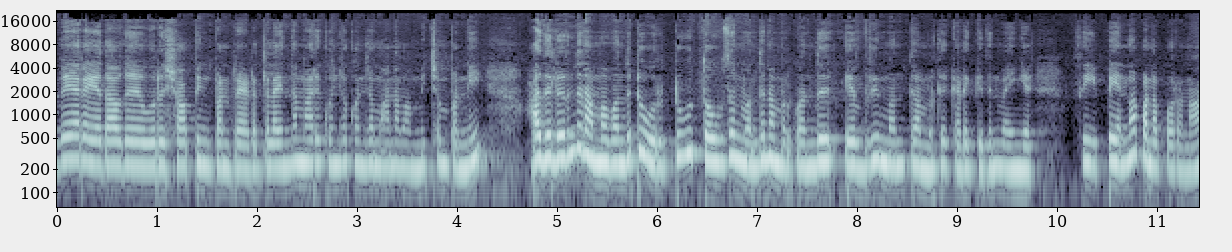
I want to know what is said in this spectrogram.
வேறு ஏதாவது ஒரு ஷாப்பிங் பண்ணுற இடத்துல இந்த மாதிரி கொஞ்சம் கொஞ்சமாக நம்ம மிச்சம் பண்ணி அதிலிருந்து நம்ம வந்துட்டு ஒரு டூ தௌசண்ட் வந்து நம்மளுக்கு வந்து எவ்ரி மந்த் நம்மளுக்கு கிடைக்குதுன்னு வைங்க. ஸோ இப்போ என்ன பண்ண போகிறோன்னா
